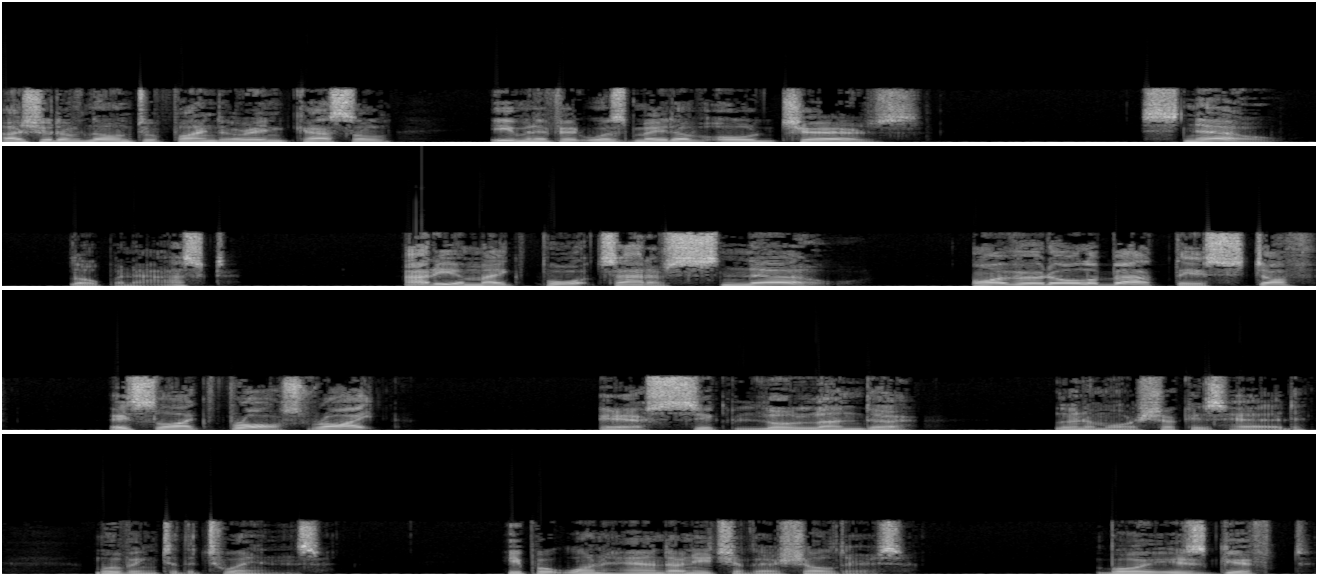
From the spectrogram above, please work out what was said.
I should have known to find her in castle, even if it was made of old chairs. Snow? Lopen asked. How do you make forts out of snow? I've heard all about this stuff. It's like frost, right? Air sick lowlander. Lunamor shook his head, moving to the twins. He put one hand on each of their shoulders. Boy is gift,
